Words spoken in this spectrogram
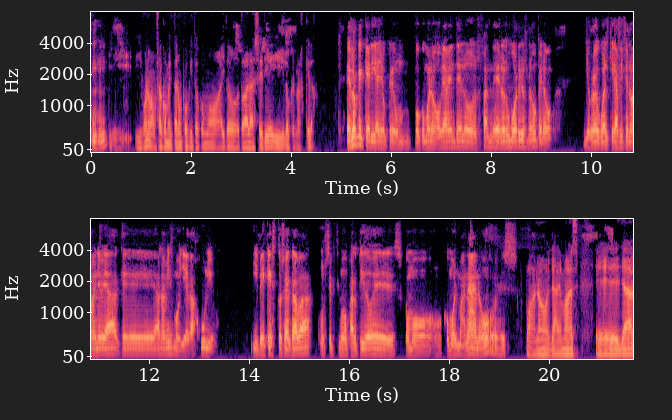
Y, bueno, vamos a comentar un poquito cómo ha ido toda la serie y lo que nos queda. Es lo que quería, yo creo, un poco. Bueno, obviamente los fans de los Warriors, ¿no? Pero yo creo que cualquier aficionado a NBA que ahora mismo llega a junio y ve que esto se acaba, un séptimo partido es como, como el maná, ¿no? Es... Bueno, además eh, ya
